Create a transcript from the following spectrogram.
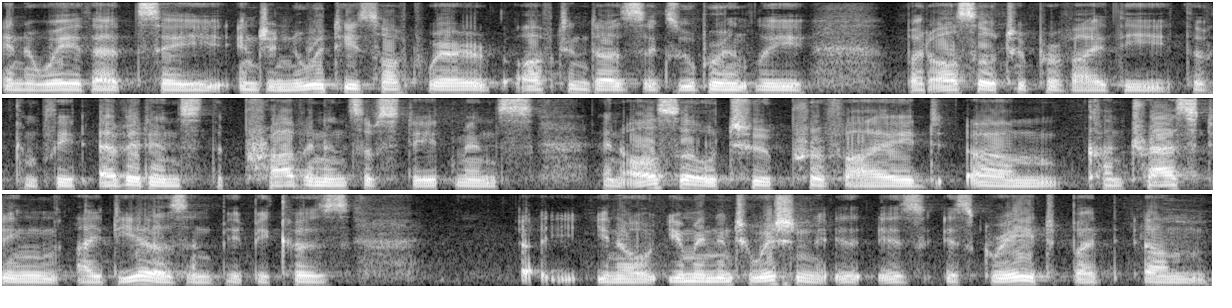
in a way that, say, Ingenuity software often does exuberantly, but also to provide the, the complete evidence, the provenance of statements, and also to provide um, contrasting ideas. And be, because, you know, human intuition is, is, great, but um,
